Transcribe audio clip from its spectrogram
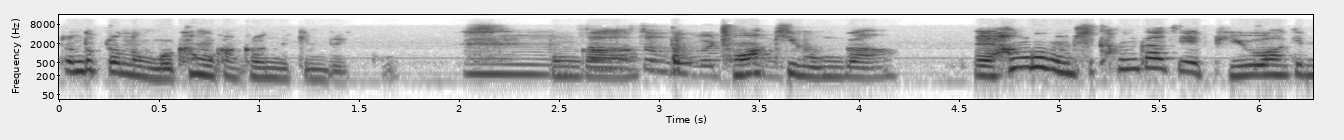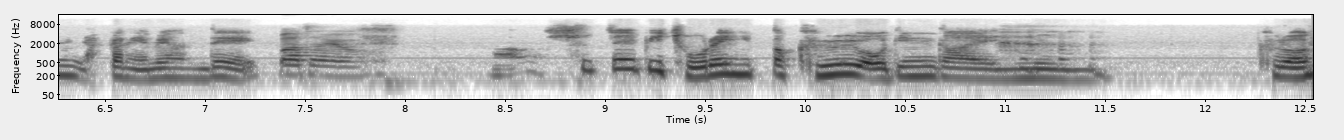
쫀득쫀득 몰캉몰캉 그런 느낌도 있고 음, 뭔가 쫀득쫀득 딱 정확히. 뭔가 네, 한국 음식 한 가지에 비유하기는 약간 애매한데 맞아요. 아, 수제비 조랭이 떡 그 어딘가에 있는 그런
